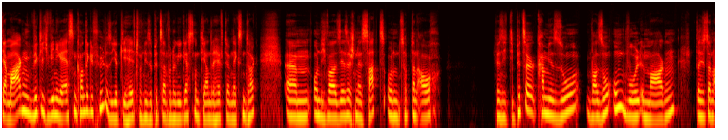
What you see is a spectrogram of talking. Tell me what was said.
der Magen wirklich weniger essen konnte gefühlt. Also ich habe die Hälfte von dieser Pizza einfach nur gegessen und die andere Hälfte am nächsten Tag. Ähm, und ich war sehr, sehr schnell satt und habe dann auch, ich weiß nicht, die Pizza kam mir so, war so unwohl im Magen, dass ich dann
